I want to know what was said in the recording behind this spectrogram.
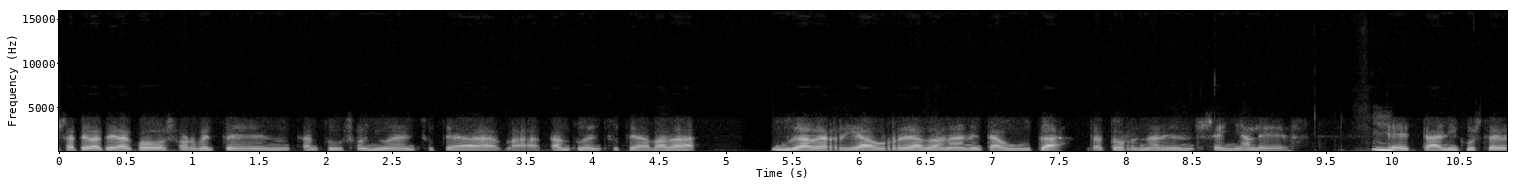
esate baterako sorbeltzen kantu soinua entzutea, ba, kantu entzutea bada udaberria aurrera doanan eta uda datorrenaren seinale ez. Hmm. Eta nik uste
